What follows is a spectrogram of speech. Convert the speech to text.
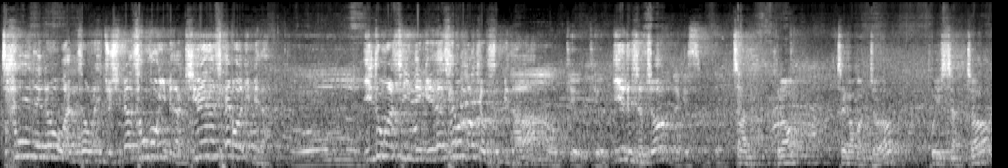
차례대로 완성을 해주시면 성공입니다. 기회는 세 번입니다. 오. 이동할 수 있는 기회는 세 번밖에 없습니다. 아, 오케이, 오케이, 오케이. 이해되셨죠? 알겠습니다. 자, 그럼 제가 먼저 보이시지 않죠?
